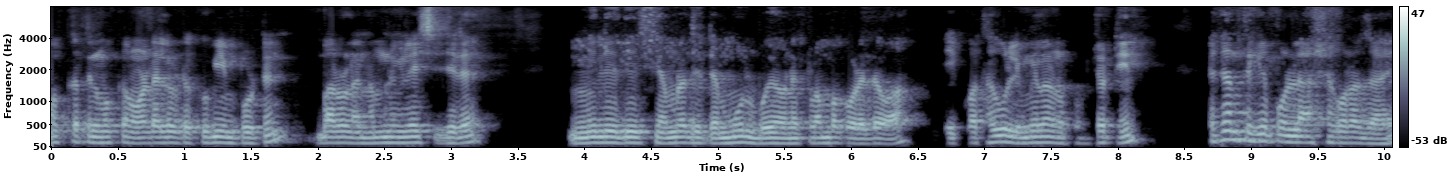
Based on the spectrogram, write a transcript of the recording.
মক্কাতিল মুকাররামা ডায়লগটা খুবই ইম্পর্টেন্ট বারো লাইন আমরা মিলেছি যেটা, মিলিয়ে দিয়েছি আমরা যেটা মূল বই অনেক লম্বা করে দেওয়া। এই কথাগুলি মেলানো খুব জটিল। এখান থেকে পড়লে আশা করা যায়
